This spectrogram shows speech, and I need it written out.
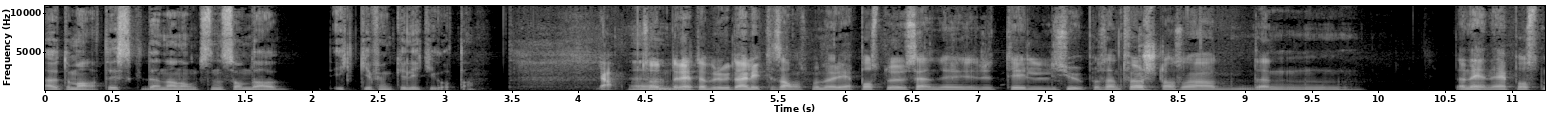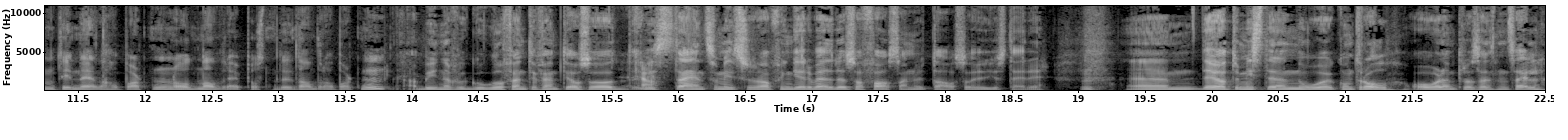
automatisk den annonsen som da ikke funker like godt. da. Ja, så rett og bruk det er litt det samme som når e-post. Du sender til 20% først. Altså den, den ene e-posten til den ene halvparten, og den andre e-posten til den andre halvparten. Ja, begynner for Google 50-50, og så hvis det er en som viser seg å fungere bedre, så faser den ut da, og så justerer. Um, det gjør at du mister noe kontroll over den prosessen selv.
